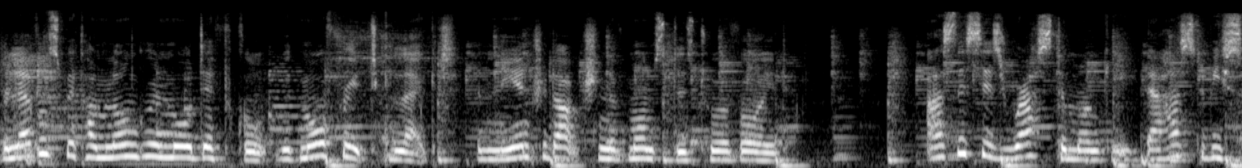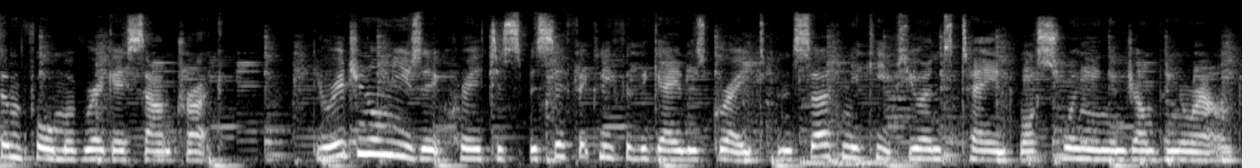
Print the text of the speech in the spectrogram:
The levels become longer and more difficult, with more fruit to collect, and the introduction of monsters to avoid. As this is Rasta Monkey, there has to be some form of reggae soundtrack. The original music created specifically for the game is great and certainly keeps you entertained while swinging and jumping around.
